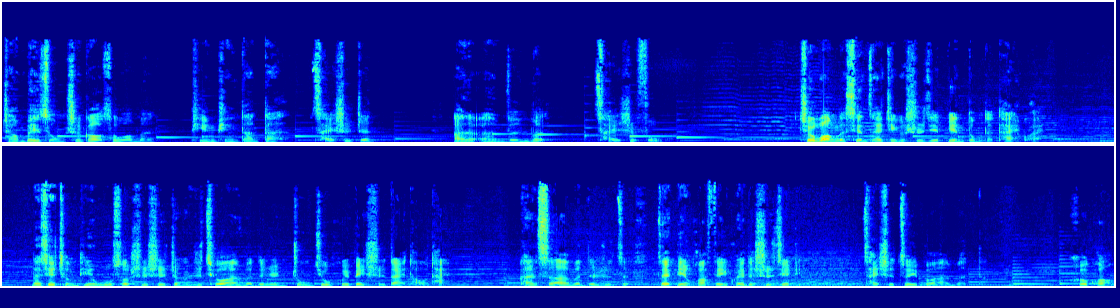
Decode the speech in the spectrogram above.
长辈总是告诉我们，平平淡淡才是真，安安稳稳才是福，却忘了现在这个世界变动的太快，那些成天无所事事、整日求安稳的人，终究会被时代淘汰。看似安稳的日子，在变化飞快的世界里，才是最不安稳的。何况，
